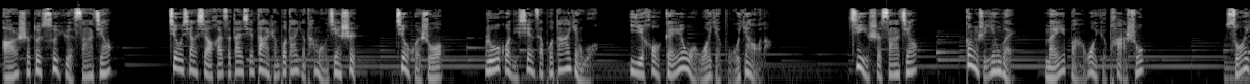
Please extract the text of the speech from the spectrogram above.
而是对岁月撒娇。就像小孩子担心大人不答应他某件事，就会说：“如果你现在不答应我，以后给我我也不要了。”既是撒娇，更是因为没把握与怕输，所以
